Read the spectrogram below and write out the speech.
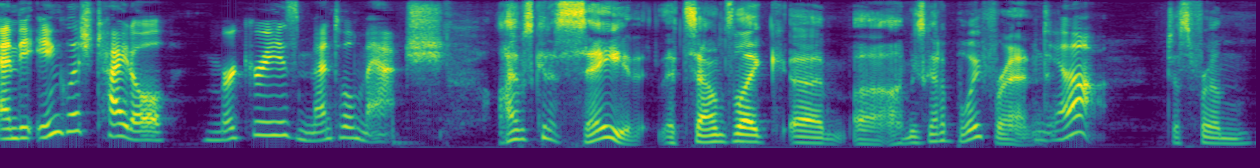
and the English title, Mercury's Mental Match. I was gonna say it, it sounds like um, uh, Ami's got a boyfriend. Yeah. Just from,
